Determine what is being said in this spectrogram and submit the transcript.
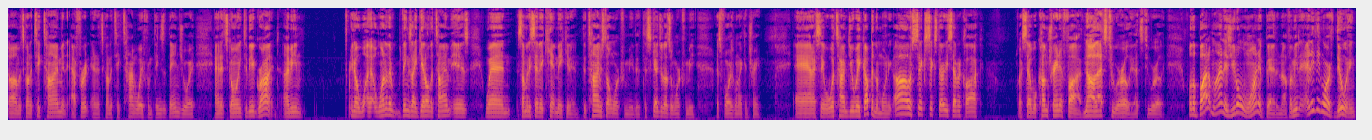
um, it's going to take time and effort, and it's going to take time away from things that they enjoy, and it's going to be a grind. I mean, you know, uh, one of the things I get all the time is when somebody say they can't make it in. The times don't work for me. The, the schedule doesn't work for me as far as when I can train. And I say, well, what time do you wake up in the morning? Oh, 6, 6.30, 7 o'clock. I said, well, come train at 5. No, that's too early. That's too early. Well, the bottom line is you don't want it bad enough. I mean, anything worth doing,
